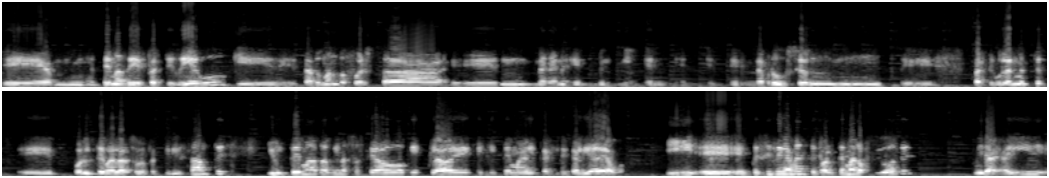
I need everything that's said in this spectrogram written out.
eh, temas de fertirriego que está tomando fuerza en la, producción, eh, particularmente eh, por el tema del alza de los fertilizantes, y un tema también asociado que es clave, que es el tema de calidad de agua. Y eh, específicamente con el tema de los pivotes, mira, ahí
